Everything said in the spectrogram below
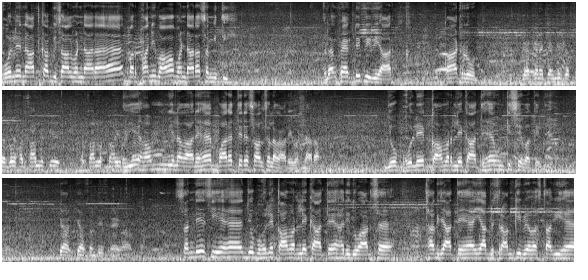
भोलेनाथ का विशाल भंडारा है बर्फानी बाबा भंडारा समिति। रंग फैक्ट्री पीवीआर कांठ रोड। क्या कहना चाहेंगे तक हर साल के साल लगता है ये हम ये लगा रहे हैं बारह तेरह साल से लगा रहे हैं भंडारा। जो भोले कांवर लेकर आते हैं उनकी सेवा के लिए। क्या क्या संदेश रहेगा आपका? संदेश ये है जो भोले कांवर लेकर आते हैं हरिद्वार से थक जाते हैं या विश्राम की व्यवस्था भी है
